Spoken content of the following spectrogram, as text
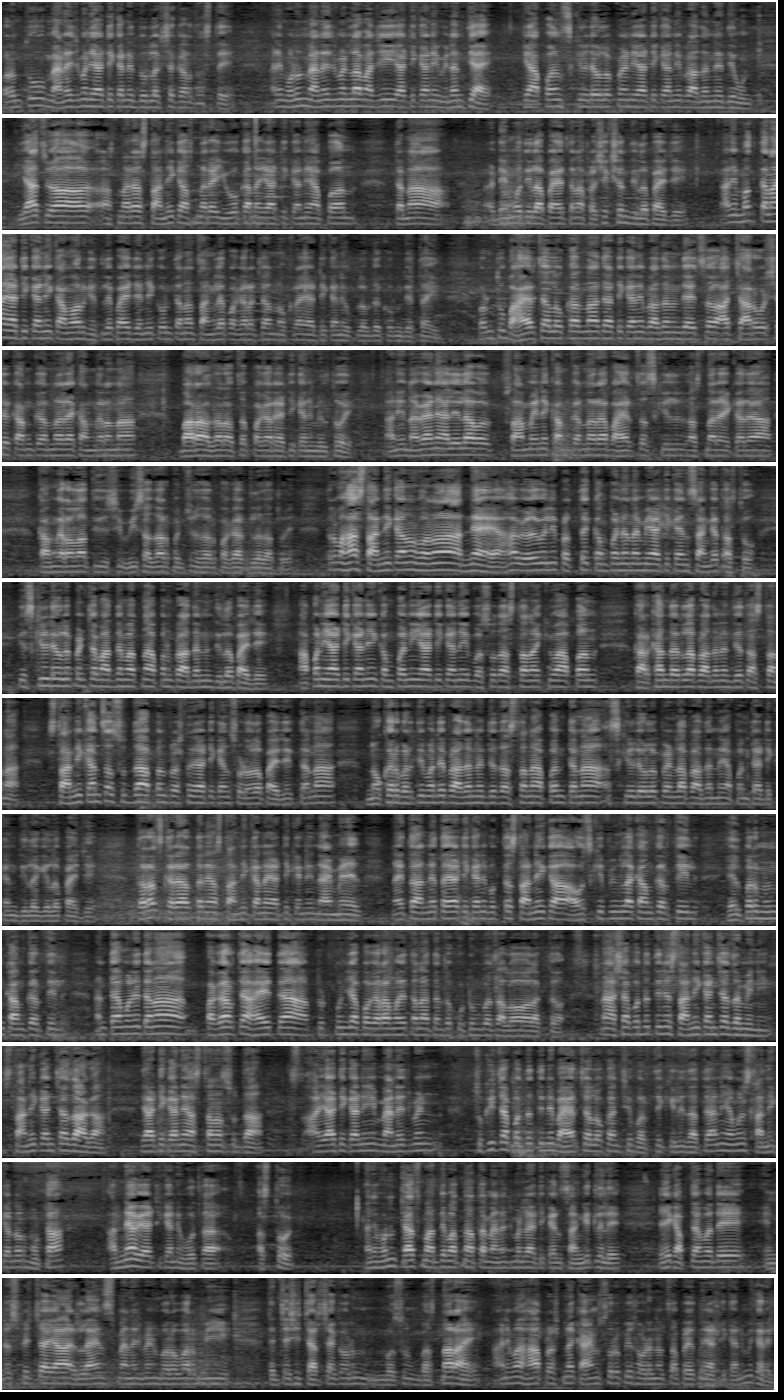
परंतु मॅनेजमेंट या ठिकाणी दुर्लक्ष करत असते आणि म्हणून मॅनेजमेंटला माझी या ठिकाणी विनंती आहे की आपण स्किल डेव्हलपमेंट या ठिकाणी प्राधान्य देऊन याच असणाऱ्या स्थानिक असणाऱ्या युवकांना या ठिकाणी आपण त्यांना डेमो दिला पाहिजे त्यांना प्रशिक्षण दिलं पाहिजे. आणि मग त्यांना या ठिकाणी कामावर घेतले पाहिजे जेणेकरून त्यांना चांगल्या पगाराच्या नोकऱ्या या ठिकाणी उपलब्ध करून देता येईल. परंतु बाहेरच्या लोकांना त्या ठिकाणी प्राधान्य द्यायचं आज चार वर्ष काम करणाऱ्या कामगारांना बारा हजाराचा पगार या ठिकाणी मिळतोय. आणि नव्याने आलेला सहा महिने काम करणाऱ्या बाहेरचं स्किल असणाऱ्या एखाद्या कामगाराला दिवशी वीस हजार पंचवीस हजार पगार दिला जातोय. तर मग हा स्थानिकांवर होणारा अन्याय आहे. हा वेळोवेळी प्रत्येक कंपन्यांना मी या ठिकाणी सांगत असतो. की स्किल डेव्हलपमेंटच्या माध्यमातून आपण प्राधान्य दिलं पाहिजे. आपण या ठिकाणी कंपनी या ठिकाणी बसवत असताना किंवा आपण कारखानदारीला प्राधान्य देत असताना स्थानिकांचा सुद्धा आपण प्रश्न या ठिकाणी सोडवला पाहिजे. त्यांना नोकर भरतीमध्ये प्राधान्य देत असताना आपण त्यांना स्किल डेव्हलपमेंटला प्राधान्य आपण त्या ठिकाणी दिलं गेलं पाहिजे. तरच खऱ्या अर्थाने या स्थानिकांना या ठिकाणी न्याय मिळेल. नाहीतर अन्यथा या ठिकाणी फक्त स्थानिक हाऊसकीपिंगला काम करतील हेल्पर म्हणून काम करतील. आणि त्यामुळे त्यांना पगार त्या आहे त्या तुटपुंज्या पगारामध्ये त्यांना त्यांचं कुटुंब चालवावं लागतं. आणि अशा पद्धतीने स्थानिक स्थानिकांच्या जमिनी स्थानिकांच्या जागा या ठिकाणी असताना सुद्धा या ठिकाणी मॅनेजमेंट चुकीच्या पद्धतीने बाहेरच्या लोकांची भरती केली जाते आणि यामुळे स्थानिकांवर मोठा अन्याय या ठिकाणी होत असतोय. आणि म्हणून त्याच माध्यमातून आता मॅनेजमेंटला या ठिकाणी सांगितलेले एक हप्त्यामध्ये इंडस्ट्रीजच्या या रिलायन्स मॅनेजमेंटबरोबर मी त्यांच्याशी चर्चा करून बसून बसणार आहे. आणि मग हा प्रश्न कायमस्वरूपी सोडवण्याचा प्रयत्न या ठिकाणी मी करेल.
